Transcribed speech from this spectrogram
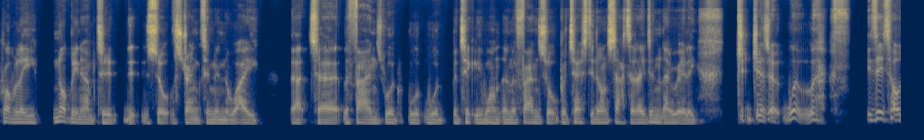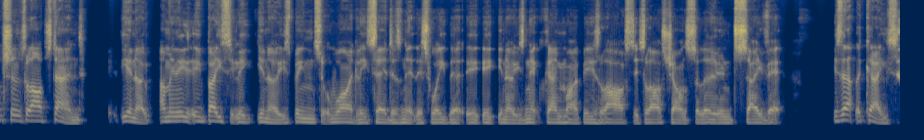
probably not being able to uh, sort of strengthen in the way that uh, the fans would, would would particularly want, and the fans sort of protested on Saturday, didn't they? Really, just uh, is this Hodgson's last stand? You know, I mean, he, basically, you know, he's been sort of widely said, isn't it, this week that he, he- you know his next game might be his last, his last chance saloon to save it. Is that the case?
